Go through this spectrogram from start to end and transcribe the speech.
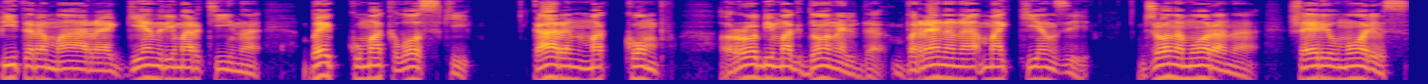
Питера Мара, Генри Мартина, Бекку Маклоски, Карен Маккомп, Робби Макдональда, Бреннана Маккензи, Джона Морана, Шерил Моррис,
